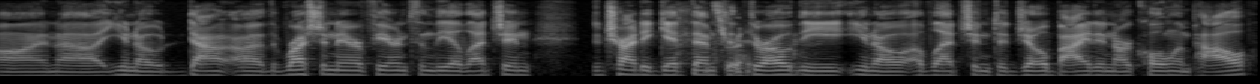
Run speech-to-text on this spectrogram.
on, uh, you know, down uh, the Russian interference in the election to try to get them That's to right. throw the, you know, election to Joe Biden or Colin Powell.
